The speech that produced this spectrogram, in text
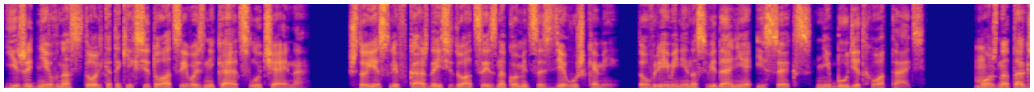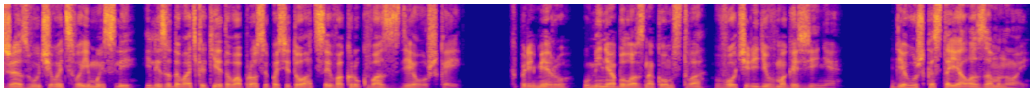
ежедневно столько таких ситуаций возникает случайно, что если в каждой ситуации знакомиться с девушками, то времени на свидание и секс не будет хватать. Можно также озвучивать свои мысли или задавать какие-то вопросы по ситуации вокруг вас с девушкой. К примеру, у меня было знакомство в очереди в магазине. Девушка стояла за мной.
